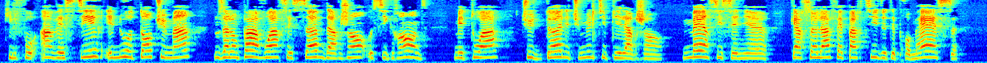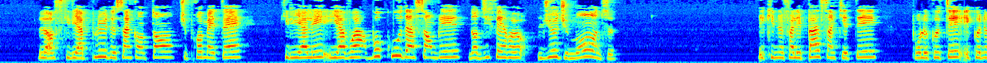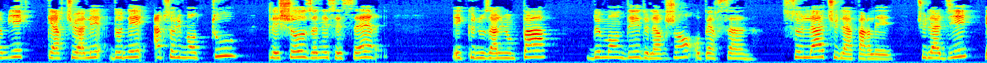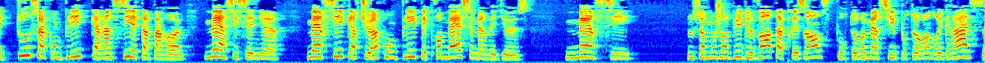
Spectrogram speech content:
qu'il faut investir, et nous, autant qu'humains, nous n'allons pas avoir ces sommes d'argent aussi grandes, mais toi, tu donnes et tu multiplies l'argent. Merci, Seigneur, car cela fait partie de tes promesses. Lorsqu'il y a plus de cinquante ans, tu promettais qu'il y allait y avoir beaucoup d'assemblées dans différents lieux du monde et qu'il ne fallait pas s'inquiéter pour le côté économique car tu allais donner absolument toutes les choses nécessaires et que nous allions pas demander de l'argent aux personnes. Cela tu l'as parlé, tu l'as dit, et tout s'accomplit, car ainsi est ta parole. Merci Seigneur, merci car tu accomplis tes promesses merveilleuses. Merci. Nous sommes aujourd'hui devant ta présence pour te remercier, pour te rendre grâce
